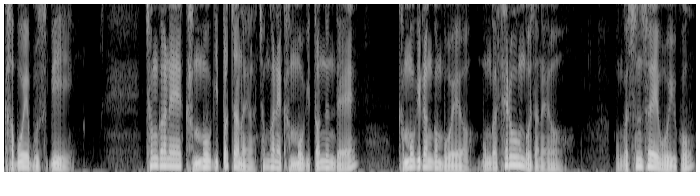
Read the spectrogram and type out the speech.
갑오의 모습이 천간에 갑목이 떴잖아요. 천간에 갑목이 떴는데 갑목이란 건 뭐예요? 뭔가 새로운 거잖아요. 뭔가 순수해 보이고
